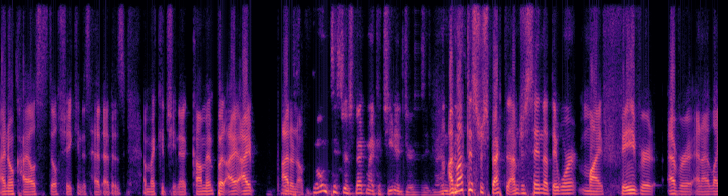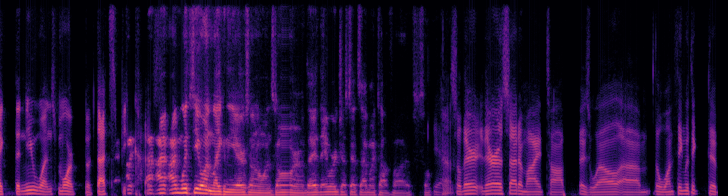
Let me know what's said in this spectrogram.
I know Kyle's still shaking his head at his at my Kachina comment, but I I, I don't know. Don't disrespect my Kachina jerseys, man. I'm not disrespecting. I'm just saying that they weren't my favorite ever, and I like the new ones more. But that's because I, I, I'm with you on liking the Arizona ones. Don't worry, they they were just outside my top five. So Yeah, Yeah. so they're they're outside of my top as well. Um, the one thing with the, the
